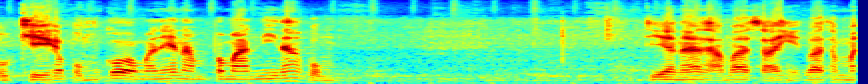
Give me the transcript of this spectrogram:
โอเคครับผมก็มาแนะนำประมาณนี้นะครับผมที่นะถามว่าสาเหตุว่าทำไม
